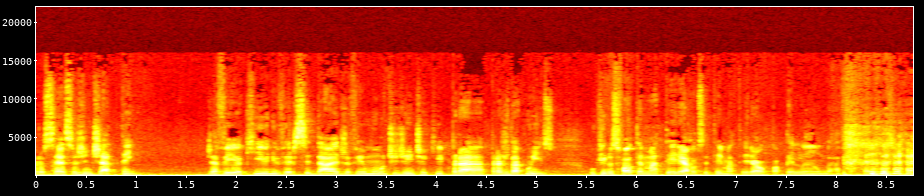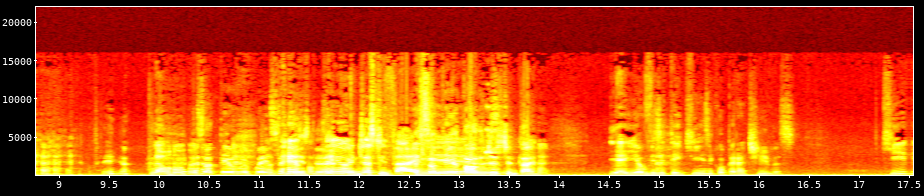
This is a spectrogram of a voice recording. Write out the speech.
Processo a gente já tem. Já veio aqui universidade, já veio um monte de gente aqui para ajudar com isso. O que nos falta é material. Você tem material? Papelão, garrafa PET? Eu Não. eu só tenho o meu Eu conhecimento. tenho, só né? tenho o Just in Time. Eu só tenho o tal do Just in Time. E aí eu visitei 15 cooperativas que,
